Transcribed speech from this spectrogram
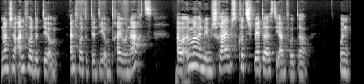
manchmal antwortet der um, antwortet er dir um drei Uhr nachts, aber immer wenn du ihm schreibst, kurz später ist die Antwort da. Und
